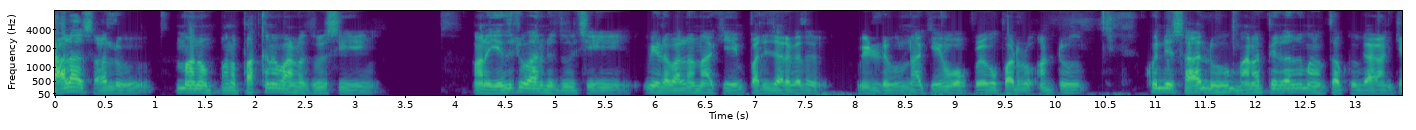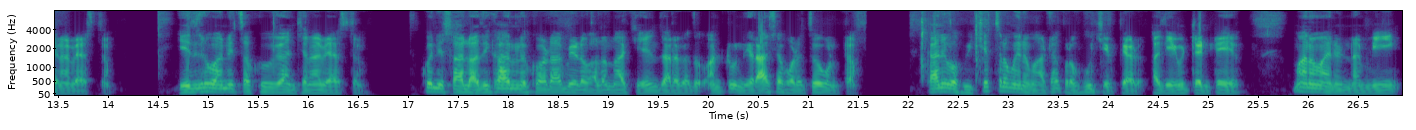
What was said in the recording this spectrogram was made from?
చాలాసార్లు మనం మన పక్కన వాళ్ళని చూసి మన ఎదుటివారిని చూసి వీళ్ళ వల్ల నాకేం పని జరగదు. వీళ్ళు నాకేం ఉపయోగపడరు అంటూ కొన్నిసార్లు మన పిల్లల్ని మనం తక్కువగా అంచనా వేస్తాం. ఎదుటివాడిని తక్కువగా అంచనా వేస్తాం. కొన్నిసార్లు అధికారులు కూడా వీళ్ళ వల్ల నాకేం జరగదు అంటూ నిరాశపడుతూ ఉంటాం. కానీ ఒక విచిత్రమైన మాట ప్రభువు చెప్పాడు. అది ఏమిటంటే మనం ఆయన నమ్మి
